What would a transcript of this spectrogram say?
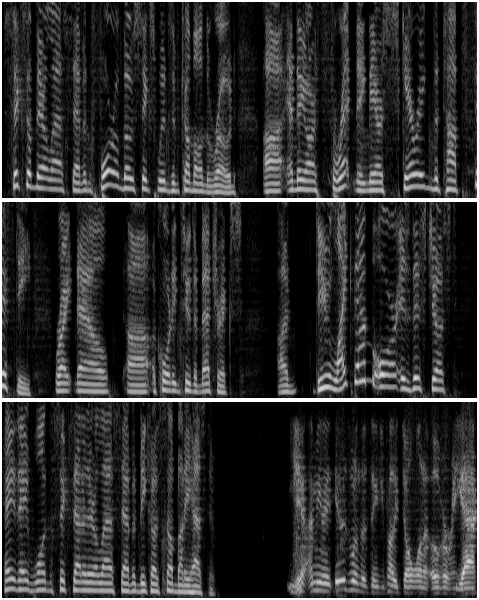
six of their last seven. Four of those six wins have come on the road, uh, and they are threatening. They are scaring the top fifty right now, uh, according to the metrics. Uh, do you like them, or is this just hey they've won six out of their last seven because somebody has to? Yeah, I mean, it is one of those things you probably don't want to overreact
